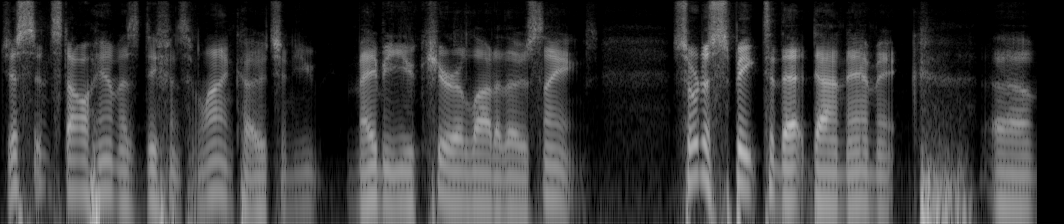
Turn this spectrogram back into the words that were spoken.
just install him as defensive line coach, and you maybe you cure a lot of those things. Sort of speak to that dynamic. Um,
